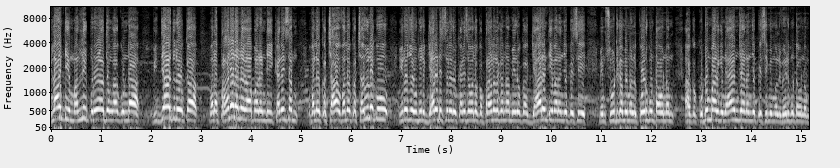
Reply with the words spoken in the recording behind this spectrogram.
ఇలాంటి మళ్ళీ పునరావృతం కాకుండా విద్యార్థుల యొక్క వాళ్ళ ప్రాణాలను కాపాడండి. కనీసం వాళ్ళ యొక్క చా వాళ్ళ యొక్క చదువులకు ఈరోజు మీరు గ్యారెంటీ ఇస్తున్నారు కనీసం వాళ్ళ యొక్క ప్రాణాల కన్నా మీరు ఒక గ్యారంటీ ఇవ్వాలని చెప్పేసి మేము సూటిగా మిమ్మల్ని కోరుకుంటా ఉన్నాం. ఆ యొక్క కుటుంబానికి న్యాయం చేయాలని చెప్పేసి మిమ్మల్ని వేడుకుంటా ఉన్నాం.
